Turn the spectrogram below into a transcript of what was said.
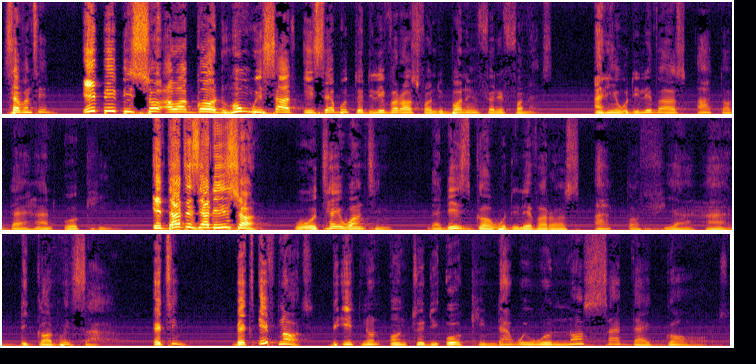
17. If it be so, our God, whom we serve, is able to deliver us from the burning fiery furnace, and he will deliver us out of thy hand, O king. If that is your decision, we will tell you one thing that this God will deliver us out of your hand, the God we serve. 18. But if not, be it known unto the O king that we will not serve thy gods,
